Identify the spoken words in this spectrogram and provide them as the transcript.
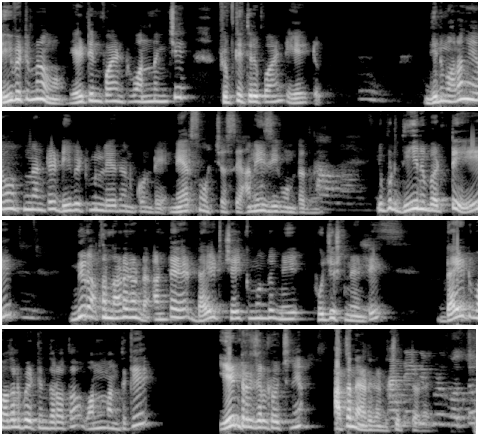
D vitamin eighteen point one నుంచి ఫిఫ్టీ త్రీ పాయింట్ ఎయిట్. దీని మూలంగా ఏమవుతుందంటే డి విటమిన్ లేదనుకోండి నీరసం వచ్చేస్తే అనీజీగా ఉంటుంది. ఇప్పుడు దీన్ని బట్టి. మీరు అతను అడగండి. అంటే డైట్ చేయకముందు మీ పొజిషన్ ఏంటి. డైట్ మొదలు పెట్టిన తర్వాత వన్ మంత్కి ఏంటి రిజల్ట్ వచ్చినాయి అతన్ని అడగండి చెప్తాడు. ఇప్పుడు మొత్తం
